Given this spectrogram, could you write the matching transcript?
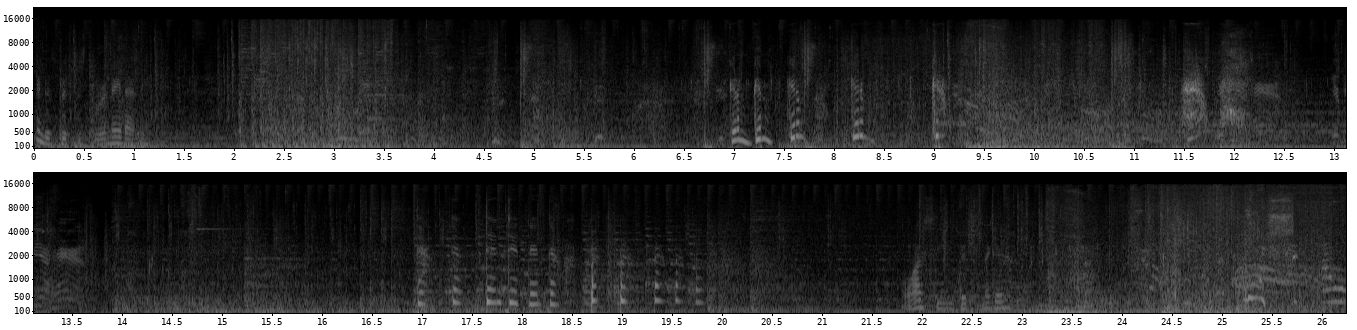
think this bitch just threw a grenade at me. Get him, get him, get him, get him, ba, ba, ba. Oh, I see you, bitch, nigga. Oh shit! No.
